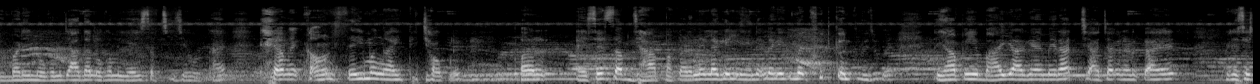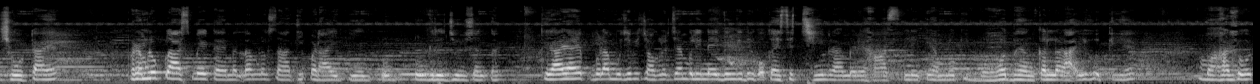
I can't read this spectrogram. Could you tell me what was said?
बड़े लोगों में, ज़्यादा लोगों में यही सब चीज़ें होता है हम अकाउंट से ही मंगाई थी चॉकलेट, पर ऐसे सब झा पकड़ने लगे, लेने लगे कि मैं खुद कन्फ्यूज़ हो गई। तो यहाँ पे ये भाई आ गया है मेरा, चाचा का लड़का है, मेरे से छोटा है। पर हम लोग क्लासमेट है मतलब हम लोग साथ ही पढ़ाई किए ग्रेजुएशन तक। तो आया है बोला, मुझे भी चॉकलेट चाहिए बोली, नहीं दूँगी, देखो कैसे छीन रहा है मेरे हाथ से लेके, हम लोग की बहुत भयंकर लड़ाई होती है मारोट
